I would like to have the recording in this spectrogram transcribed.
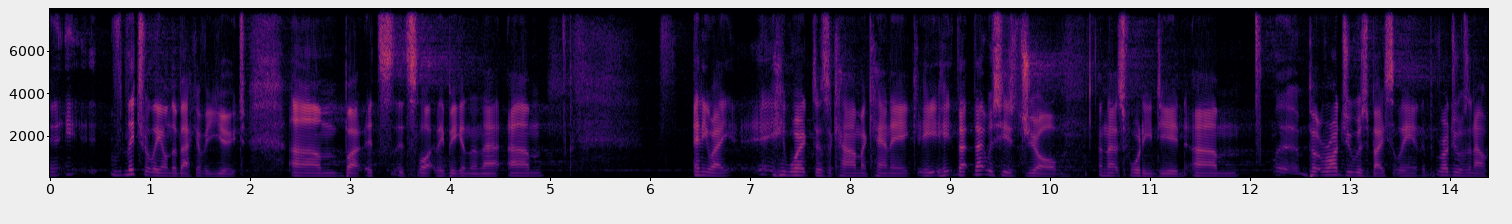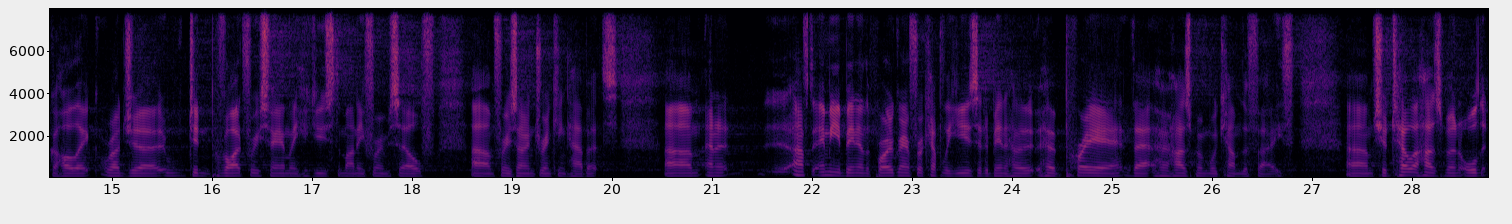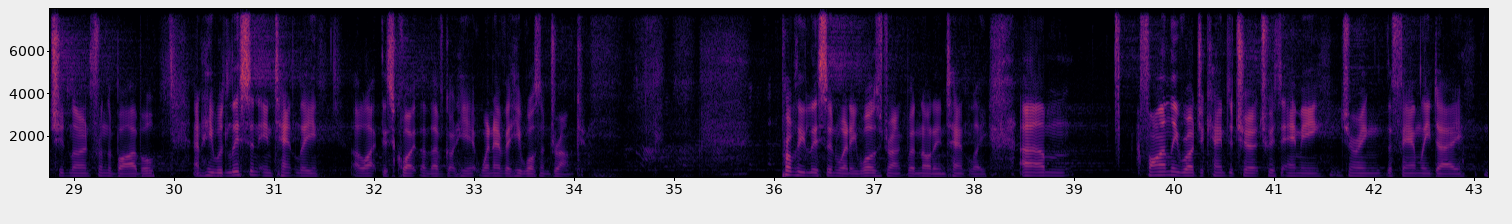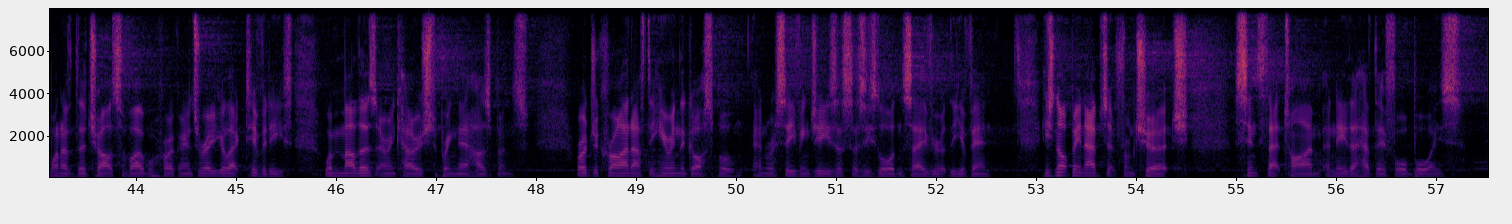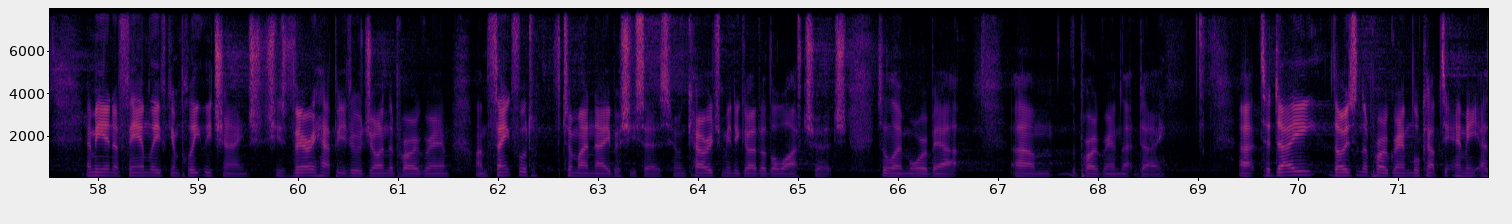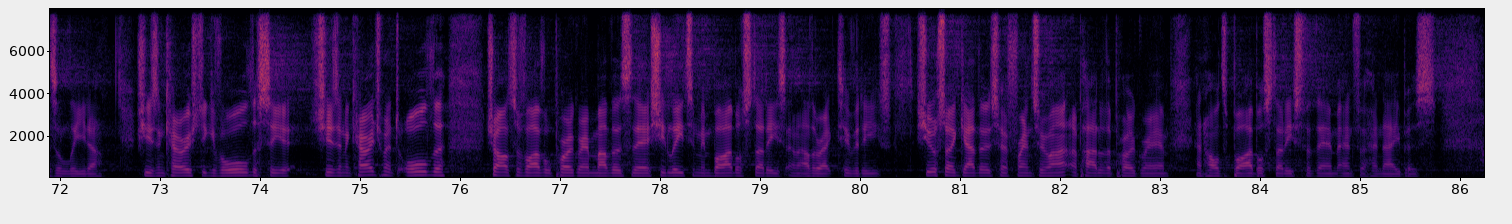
literally on the back of a ute, um, but it's, it's slightly bigger than that. Um, anyway, he worked as a car mechanic. He, he, that, that was his job, and that's what he did. Um, but Roger was basically Roger was an alcoholic. Roger didn't provide for his family. He used the money for himself, um, for his own drinking habits. Um, and it, after Emmy had been in the program for a couple of years, it had been her, her prayer that her husband would come to faith. Um, she'd tell her husband all that she'd learned from the Bible, and he would listen intently. I like this quote that they've got here whenever he wasn't drunk. Probably listen when he was drunk, but not intently. Um, finally, Roger came to church with Emmy during the family day, one of the child survival program's regular activities, where mothers are encouraged to bring their husbands. Roger cried after hearing the gospel and receiving Jesus as his Lord and Savior at the event. He's not been absent from church since that time, and neither have their four boys. Emmy and her family have completely changed. She's very happy to have joined the program. I'm thankful to, to my neighbour, she says, who encouraged me to go to the Life Church to learn more about um, the program that day. Uh, today, those in the program look up to Emmy as a leader. She's encouraged to give all the she's an encouragement to all the child survival program mothers there. She leads them in Bible studies and other activities. She also gathers her friends who aren't a part of the program and holds Bible studies for them and for her neighbours.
